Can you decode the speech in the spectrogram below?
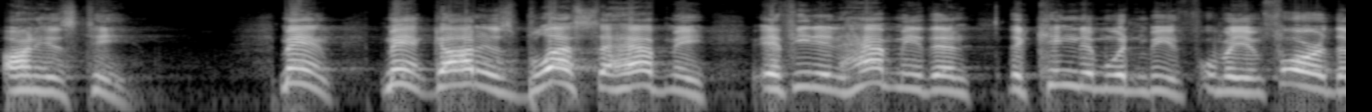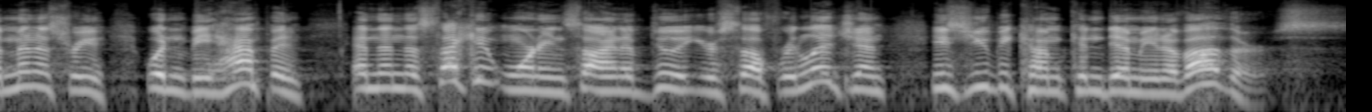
on his team. Man, man, God is blessed to have me. If He didn't have me, then the kingdom wouldn't be moving forward, the ministry wouldn't be happening. And then the second warning sign of do it yourself religion is you become condemning of others.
